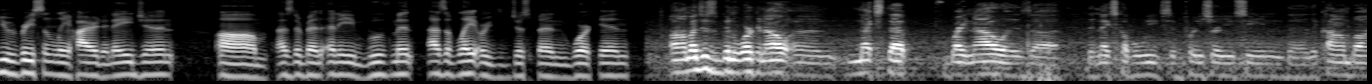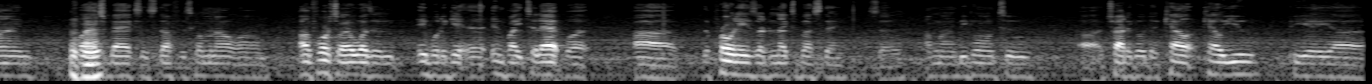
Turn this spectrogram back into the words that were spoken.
you recently hired an agent? Um, has there been any movement as of late, or have you just been working? Um, I've just been working out. And next step right now is uh, the next couple weeks, I'm pretty sure you've seen the the combine Mhm. flashbacks and stuff is coming out. Um, unfortunately, I wasn't able to get an invite to that, but uh, the pro days are the next best thing. So I'm going to be going to uh, try to go to Cal Cal U, PA, uh,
